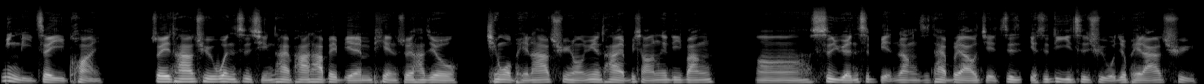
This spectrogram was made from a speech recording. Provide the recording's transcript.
命理这一块，所以她去问事情，她也怕她被别人骗，所以她就请我陪她去哦，因为她也不晓得那个地方。嗯，是圆是扁这样子，他也不了解，这也是第一次去，我就陪他去。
